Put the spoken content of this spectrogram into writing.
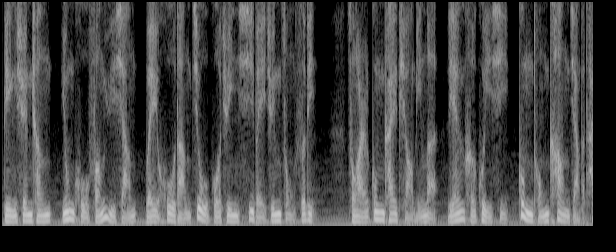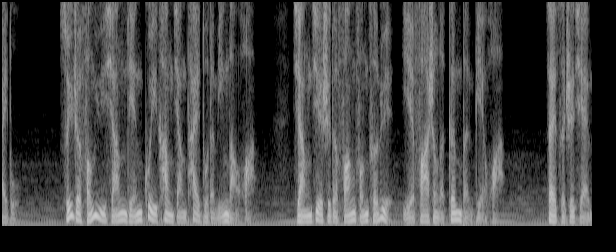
并宣称拥护冯玉祥为护党救国军西北军总司令。从而公开挑明了联合桂系共同抗蒋的态度。随着冯玉祥联桂抗蒋态度的明朗化，蒋介石的防冯策略也发生了根本变化。在此之前，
